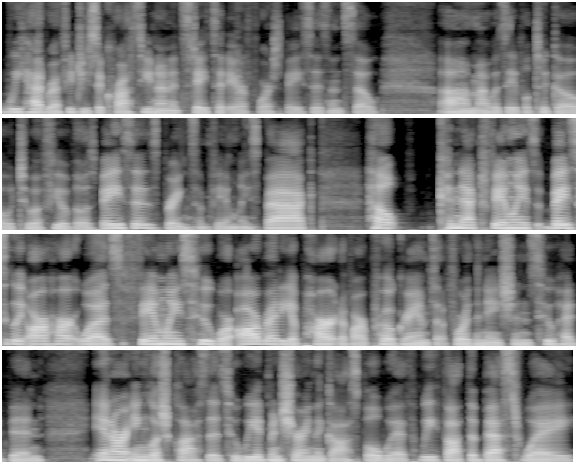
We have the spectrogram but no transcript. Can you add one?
we had refugees across the United States at Air Force bases. And so um, I was able to go to a few of those bases, bring some families back, help connect families. Basically, our heart was families who were already a part of our programs at For the Nations, who had been in our English classes, who we had been sharing the gospel with. We thought the best way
